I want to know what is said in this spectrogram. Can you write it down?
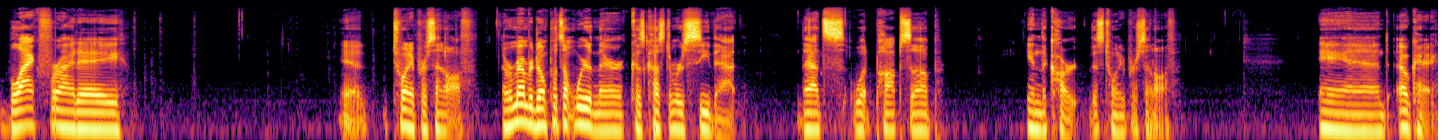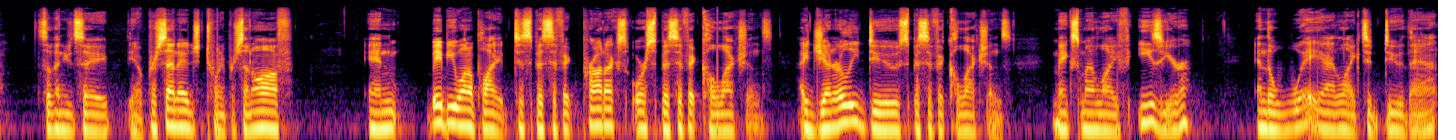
Black Friday, yeah, 20% off. And remember, don't put something weird in there because customers see that. That's what pops up in the cart, this 20% off. And okay, so then you'd say, you know, percentage, 20% off. And maybe you want to apply it to specific products or specific collections. I generally do specific collections. Makes my life easier. And the way I like to do that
